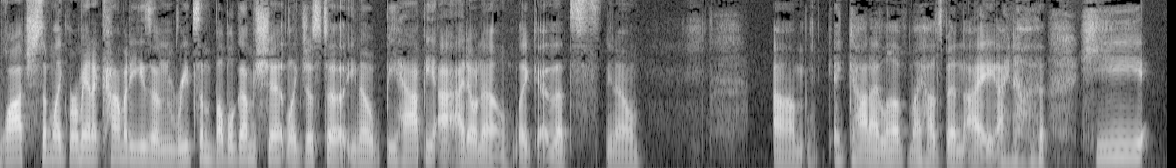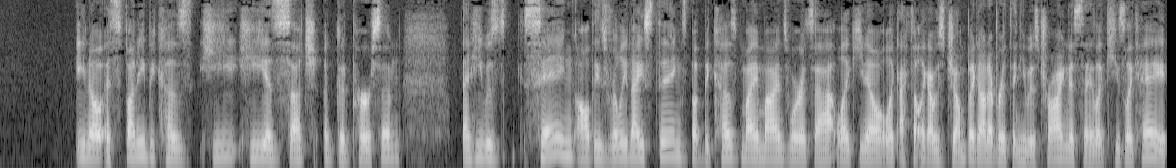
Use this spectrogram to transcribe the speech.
watch some like romantic comedies and read some bubblegum shit, like just to, you know, be happy. I, I don't know. Like, uh, that's, you know, um, God, I love my husband. I, I know he, you know, it's funny because he, he is such a good person and he was saying all these really nice things but because my mind's where it's at like you know like i felt like i was jumping on everything he was trying to say like he's like hey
